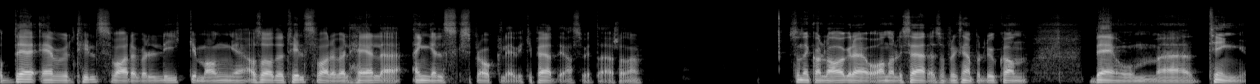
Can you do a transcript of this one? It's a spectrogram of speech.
og det er vel tilsvarer vel like mange Altså det tilsvarer vel hele engelskspråklige Wikipedia, så vidt jeg skjønner. Som det kan lagre og analysere. Så f.eks. du kan be om eh, ting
